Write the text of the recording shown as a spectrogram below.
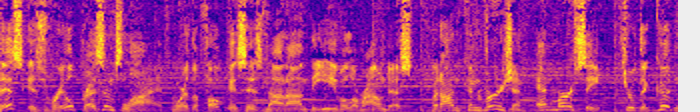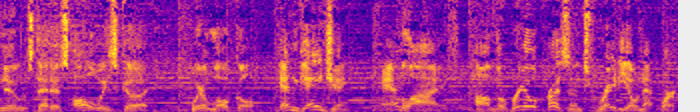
This is Real Presence Live, where the focus is not on the evil around us, but on conversion and mercy through the good news that is always good. We're local, engaging, and live on the Real Presence Radio Network.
